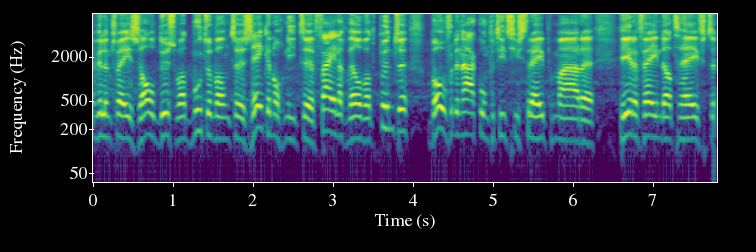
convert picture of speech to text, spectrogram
En Willem II zal dus wat moeten, want zeker nog niet veilig. Wel wat punten boven de na-competitiestreep. Maar Heerenveen dat heeft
